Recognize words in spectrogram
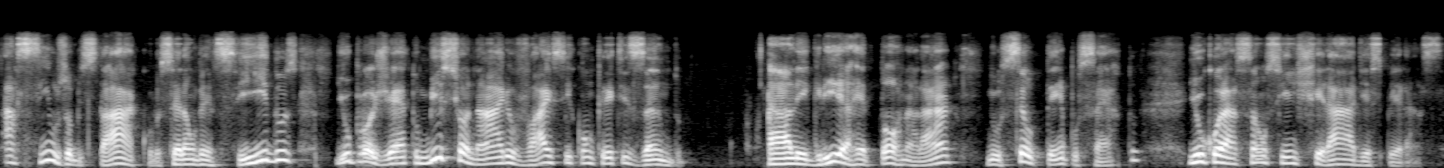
Assim, os obstáculos serão vencidos e o projeto missionário vai se concretizando. A alegria retornará no seu tempo certo e o coração se encherá de esperança.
